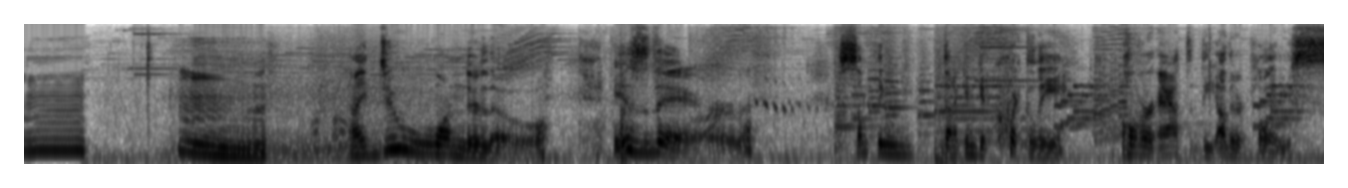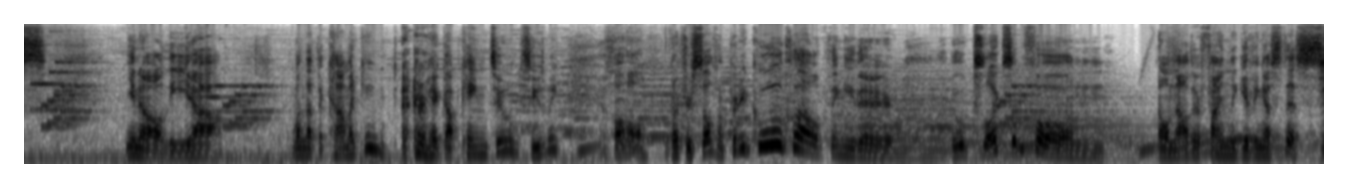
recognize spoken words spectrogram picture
Hmm. Hmm. I do wonder, though, is there something that I can get quickly over at the other place? You know, the, uh, one that the comet came, Hiccup came to, excuse me? Oh, got yourself a pretty cool cloud thingy there. Looks like some fun. Oh, now they're finally giving us this.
